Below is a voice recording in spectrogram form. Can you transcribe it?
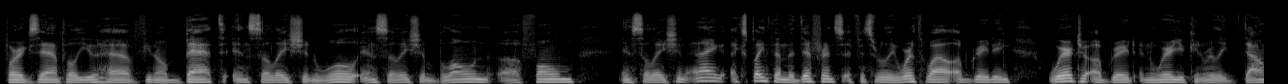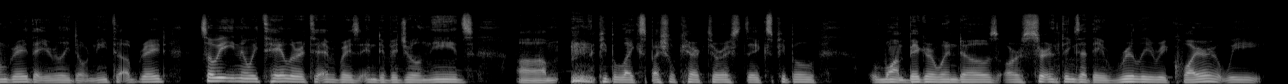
For example, you have you know bat insulation, wool insulation, blown uh, foam insulation, and I explain to them the difference if it's really worthwhile upgrading, where to upgrade, and where you can really downgrade that you really don't need to upgrade. So we you know we tailor it to everybody's individual needs. Um, people like special characteristics. People want bigger windows or certain things that they really require. We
